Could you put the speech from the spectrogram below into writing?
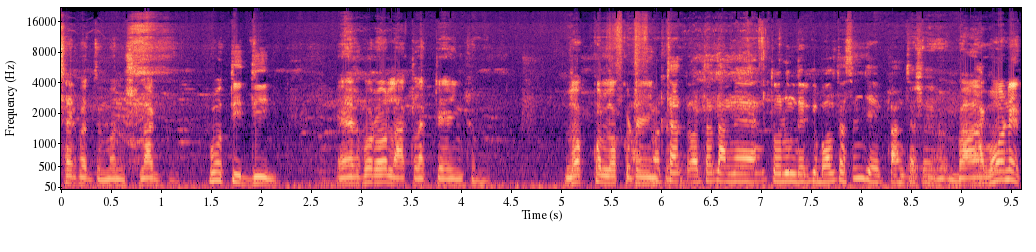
চার পাঁচজন মানুষ লাগবে প্রতিদিন। এরপরও লাখ লাখ টাকা ইনকাম লক্ষ লক্ষ টাকা ইনকাম অর্থাৎ আপনি তরুণদেরকে বলতেছেন যে পান চাষে বা অনেক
